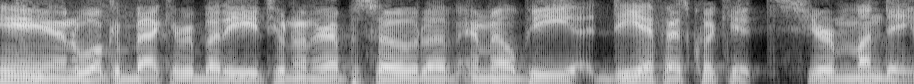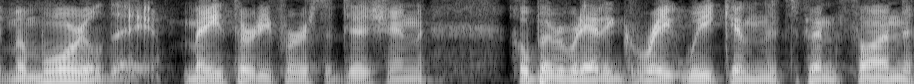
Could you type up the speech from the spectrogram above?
And welcome back, everybody, to another episode of MLB DFS Quick Hits, your Monday, Memorial Day, May 31st edition. Hope everybody had a great weekend. It's been fun.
